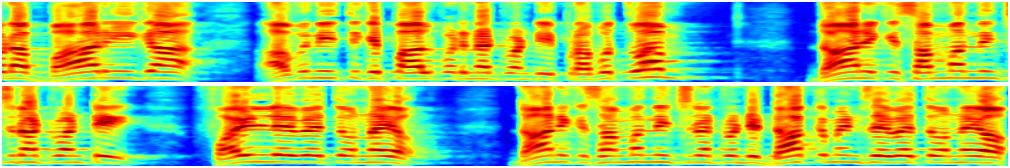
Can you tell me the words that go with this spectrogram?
కూడా భారీగా అవినీతికి పాల్పడినటువంటి ప్రభుత్వం దానికి సంబంధించినటువంటి ఫైళ్ళు ఏవైతే ఉన్నాయో దానికి సంబంధించినటువంటి డాక్యుమెంట్స్ ఏవైతే ఉన్నాయో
